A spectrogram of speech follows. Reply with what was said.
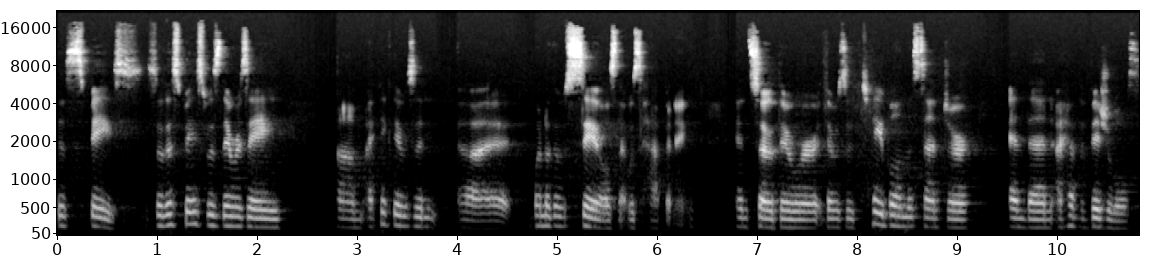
The space. So the space was there was a, um, I think there was an uh, one of those sales that was happening, and so there were there was a table in the center, and then I have the visuals,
